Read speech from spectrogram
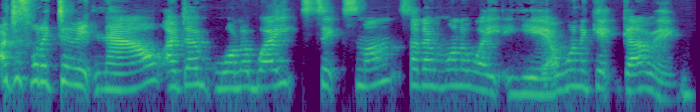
i just want to do it now. I don't want to wait six months. I don't want to wait a year. I want to get going.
